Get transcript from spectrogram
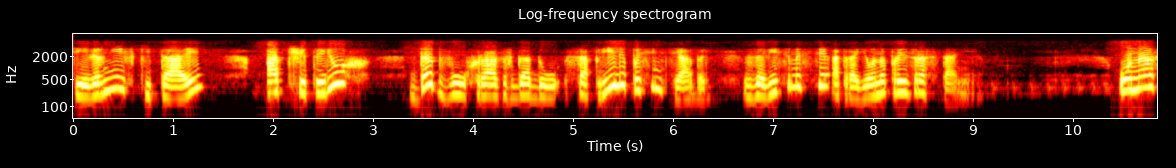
севернее в Китае от 4 до 2 раз в году с апреля по сентябрь, в зависимости от района произрастания. У нас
